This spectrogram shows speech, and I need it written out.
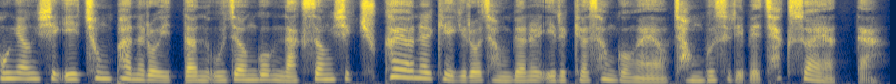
홍영식 이 총판으로 있던 우정국 낙성식 축하연을 계기로 정변을 일으켜 성공하여 정부 수립에 착수하였다.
